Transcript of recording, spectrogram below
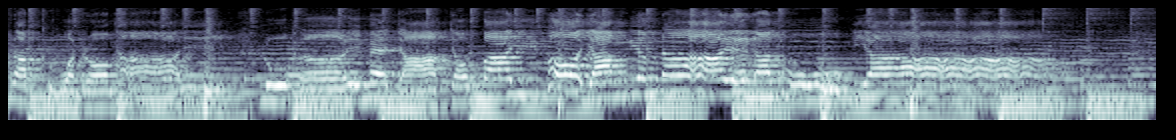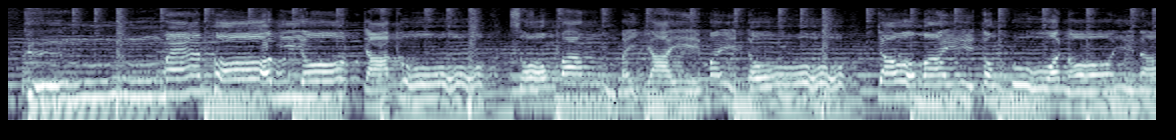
ครับครวญร้องไห้ลูกเอ๋ยแม่จากเจ้าไป พ่อยังเลี้ยงได้นะลูกยา มียศจ่าโทสองบังไม่ใหญ่ไม่โต เจ้าไม่ต้องกลัวน้อยนะ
